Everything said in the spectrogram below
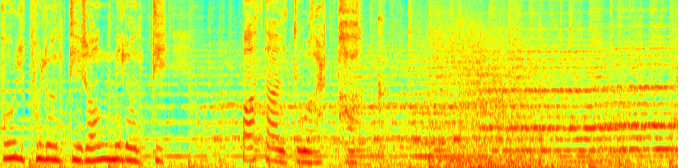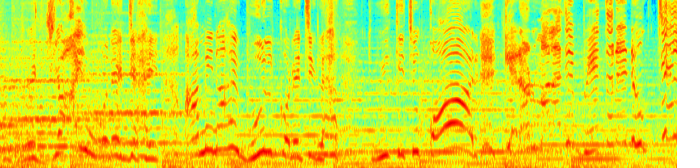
ফুল ফুলন্তি, রং মিলন্তি, পাতাল দুয়ার ফাঁক। যাই মনে যাই, আমি না হয় ভুল করেছিলাম। তুই কিছু কর কেরণ মালা যে ভেতরে ঢুকছিলা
